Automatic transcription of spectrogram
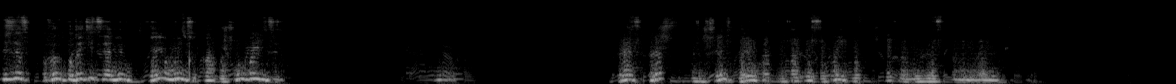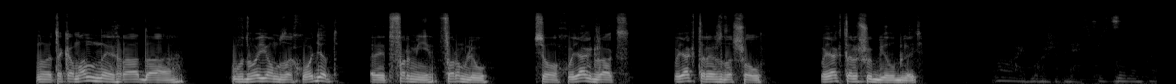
Пиздец, под- подойдите один вдвоем инсу, нахуй, что вы боитесь? Блядь, трэш, Джейс, вдвоем, просто. Ну, это командная игра, да. Вдвоем заходят, говорит, форми, формлю. Все, хуяк Джакс. Хуяк трэш зашел. Хуяк трэш убил, блядь. Ой, боже, блядь, пизду нахуй.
